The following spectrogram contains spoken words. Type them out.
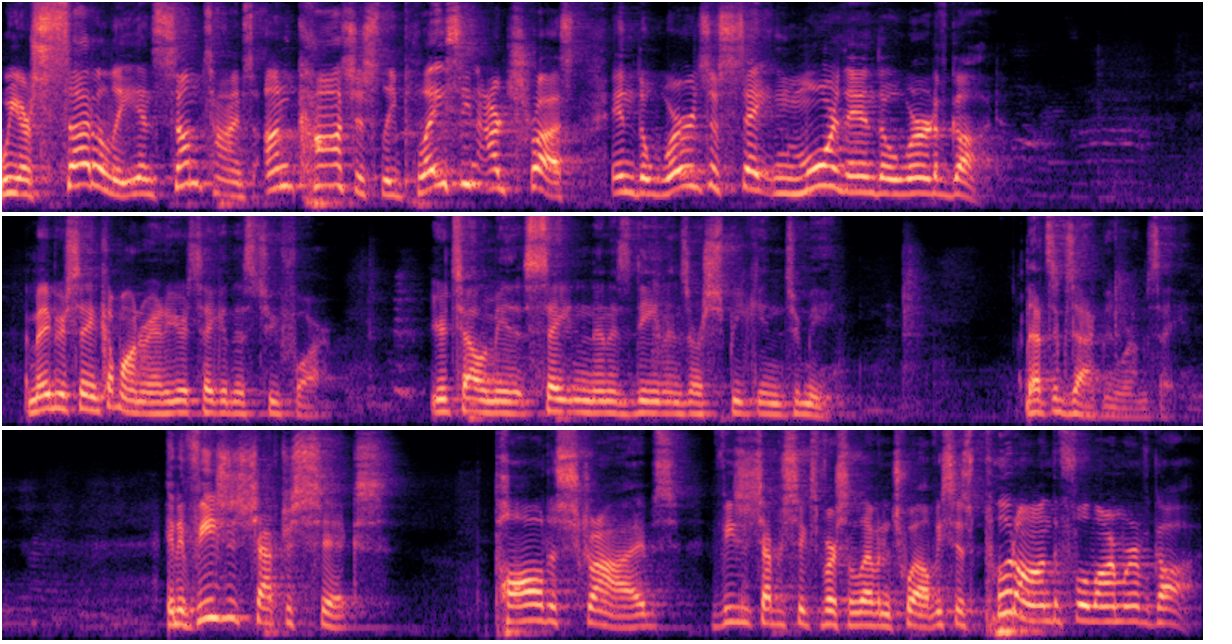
We are subtly and sometimes unconsciously placing our trust in the words of Satan more than the word of God. And maybe you're saying, come on, Randy, you're taking this too far. You're telling me that Satan and his demons are speaking to me. That's exactly what I'm saying. In Ephesians chapter 6, Paul describes, Ephesians chapter 6, verse 11 and 12, he says, Put on the full armor of God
